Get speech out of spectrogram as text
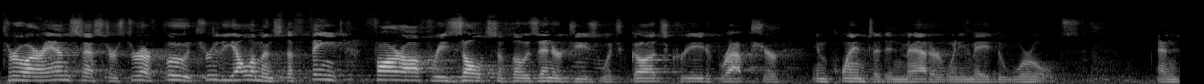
Through our ancestors, through our food, through the elements, the faint, far off results of those energies which God's creative rapture implanted in matter when He made the worlds. and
